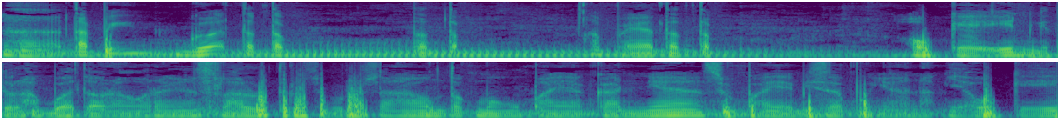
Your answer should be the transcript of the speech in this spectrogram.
nah tapi gue tetap tetap apa ya tetap okein gitulah buat orang-orang yang selalu terus berusaha untuk mengupayakannya supaya bisa punya anak. Ya oke. Okay.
